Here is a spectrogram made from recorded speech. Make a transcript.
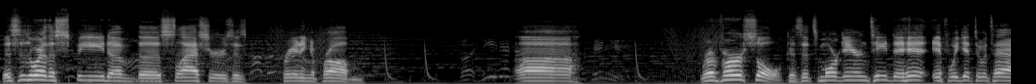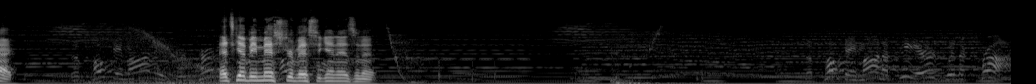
This is where the speed of the slashers is creating a problem. Uh, reversal, because it's more guaranteed to hit if we get to attack. The Pokemon is It's gonna be Misdreavus again, isn't it? The Pokemon appears with a cry.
